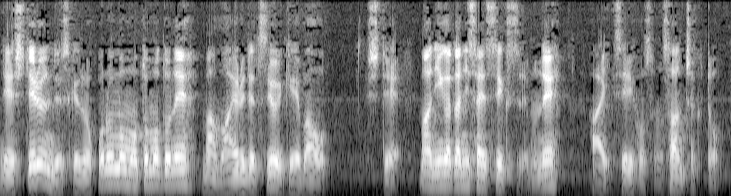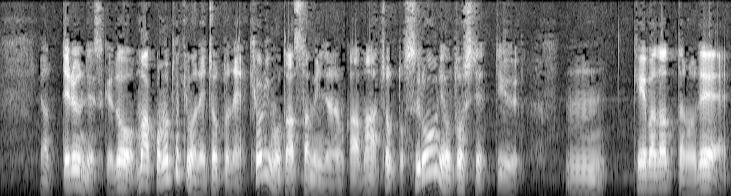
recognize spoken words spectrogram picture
でしてるんですけど、これももともとね、まあマイルで強い競馬をして、まあ新潟2歳ステークスでもね、はい、セリフォスの3着と、やってるんですけど、まあこの時はね、ちょっとね、距離も出すためになのか、まあちょっとスローに落としてっていう、うん、競馬だったので、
